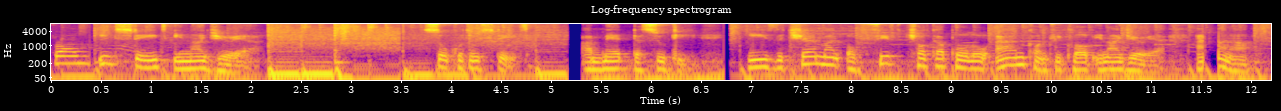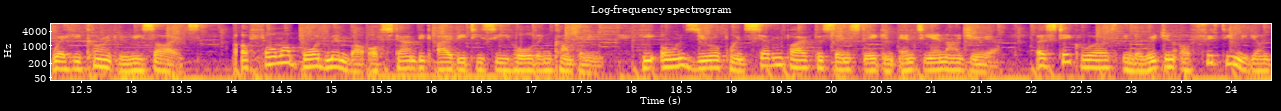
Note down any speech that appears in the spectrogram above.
from each state in Nigeria. Sokoto State, Ahmed Dasuki. He is the chairman of 5th Chukker Polo and Country Club in Nigeria, Ghana, where he currently resides. A former board member of Stanbic IBTC Holding Company, he owns 0.75% stake in MTN Nigeria, a stake worth in the region of $50 million.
